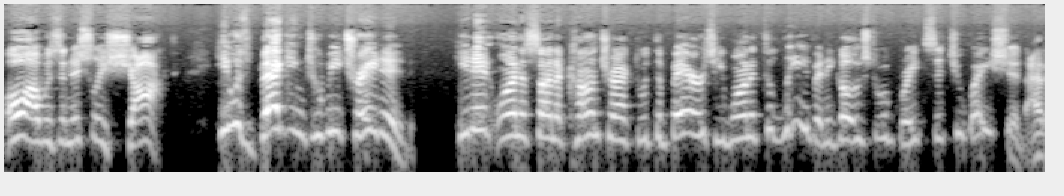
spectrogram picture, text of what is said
Oh, I was initially shocked. He was begging to be traded. He didn't want to sign a contract with the Bears. He wanted to leave, and he goes to a great situation. I,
